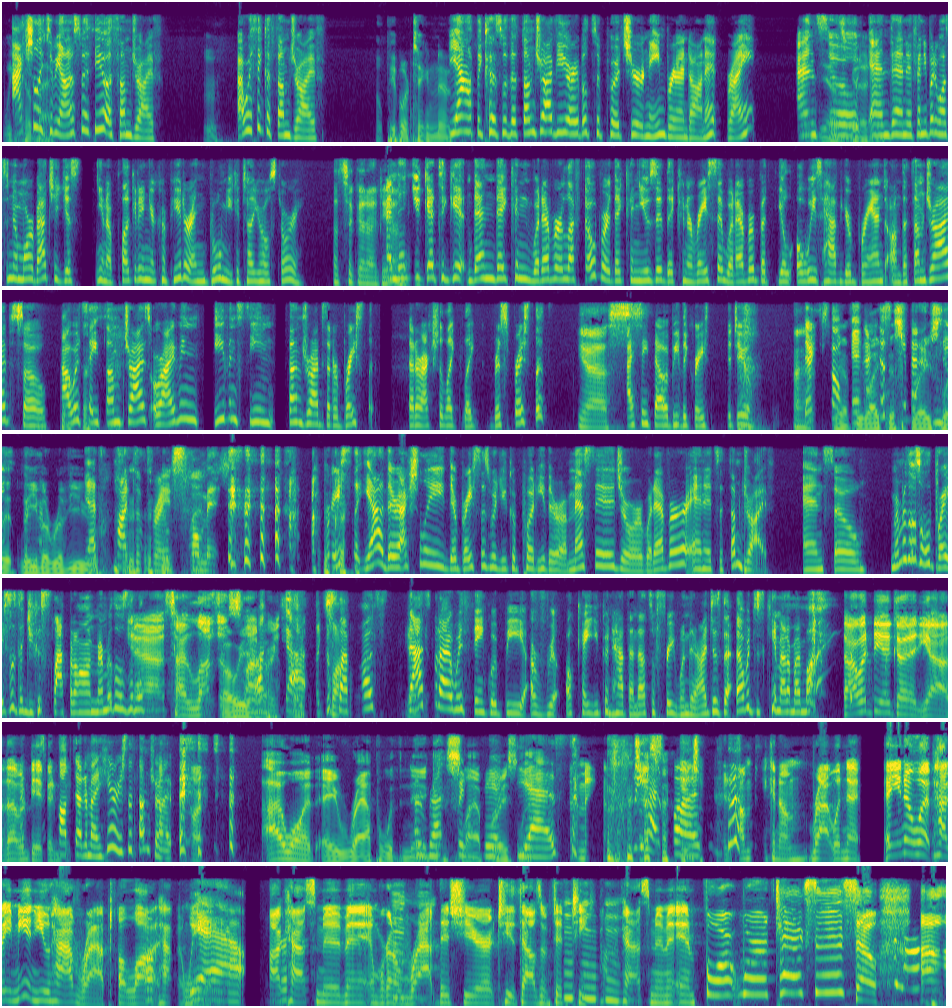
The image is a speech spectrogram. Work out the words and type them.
We can come Actually, to be honest with you, a thumb drive. Hmm. I would think a thumb drive. Oh, people are taking notes. Yeah, because with a thumb drive, you're able to put your name brand on it, right? And Yeah, so, and then if anybody wants to know more about you, just you know plug it in your computer, and boom, you can tell your whole story. That's a good idea. And then you get to get, then they can, whatever left over, they can use it, they can erase it, whatever, but you'll always have your brand on the thumb drive. So I would say thumb drives, or I've even, even seen thumb drives that are bracelets that are actually like, like wrist bracelets. yes. I think that would be the great to do. Uh, There you go. Yeah, if And you I like this came out bracelet, leave a review. Yes, the podcast bracelet. moment. bracelet. Yeah, they're actually they're bracelets where you could put either a message or whatever, and it's a thumb drive. And so remember those old bracelets that you could slap it on? Remember those little Yes, I love those. Oh, yeah. slappers. yeah, like the Slap- slap ons. Yeah. That's what I would think would be a real. Okay, you can have that. That's a free one there. I just that would just came out of my mind. That would be a good. Yeah, that would be a good. Popped out of my here. Here's the thumb drive. I want a rap with Nick wrap for slap Nick. bracelet. Yes. I'm making them. We. I'm making them rat with Nick. And you know what, Patty? Me and you have rapped a lot, oh, haven't we? Oh, Yeah. Podcast movement, and we're going to wrap this year, 2015 Mhm. podcast movement in Fort Worth, Texas. So,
